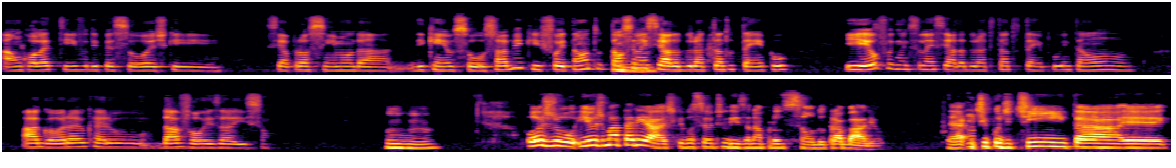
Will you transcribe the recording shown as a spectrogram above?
a um coletivo de pessoas que se aproximam da, de quem eu sou, sabe? Que foi tanto tão uhum. silenciada durante tanto tempo. E eu fui muito silenciada durante tanto tempo, então Agora eu quero dar voz a isso. Uhum. Ô Ju, e os materiais que você utiliza na produção do trabalho? É, o tipo de tinta, é,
